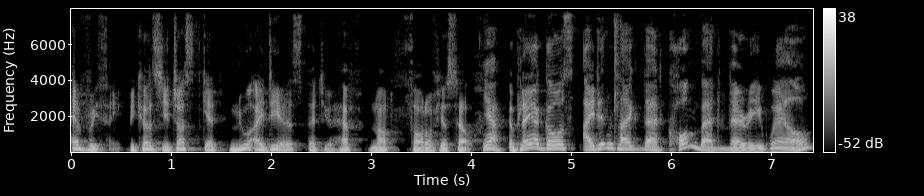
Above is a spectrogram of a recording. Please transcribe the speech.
everything because you just get new ideas that you have not thought of yourself. Yeah, a player goes, I didn't like that combat very well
